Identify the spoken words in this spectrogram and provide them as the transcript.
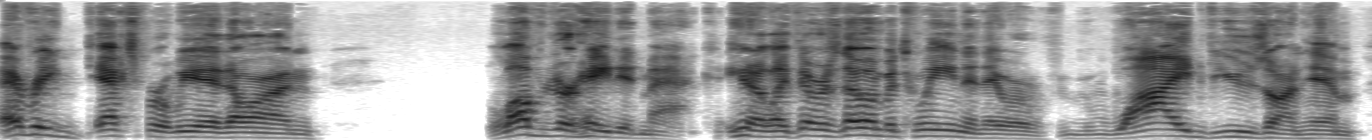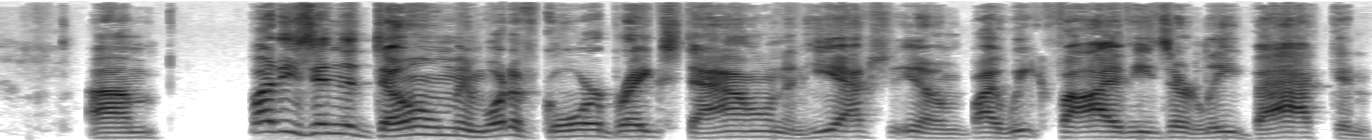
every expert we had on loved or hated Mack. You know, like there was no in between, and they were wide views on him. Um, but he's in the dome, and what if Gore breaks down and he actually, you know, by week five he's their lead back and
